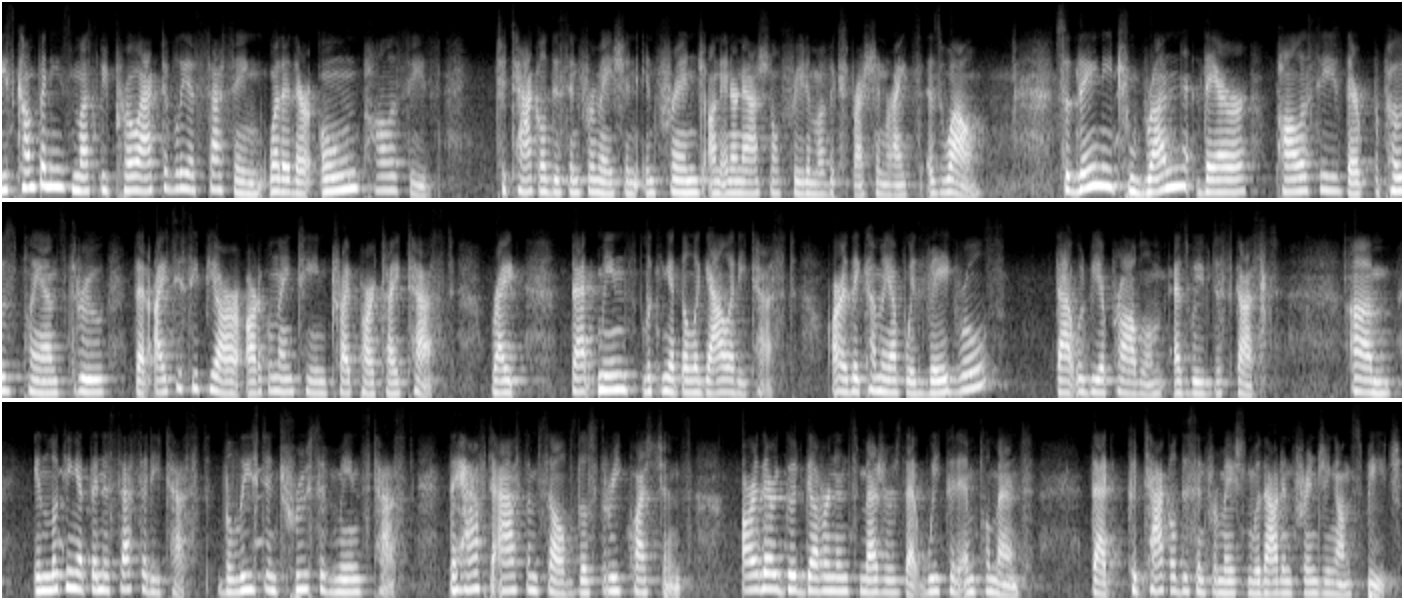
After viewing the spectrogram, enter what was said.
these companies must be proactively assessing whether their own policies to tackle disinformation infringe on international freedom of expression rights as well. So they need to run their policies, their proposed plans through that ICCPR Article 19 tripartite test, right? That means looking at the legality test. Are they coming up with vague rules? That would be a problem, as we've discussed. Um, in looking at the necessity test, the least intrusive means test, they have to ask themselves those three questions. Are there good governance measures that we could implement that could tackle disinformation without infringing on speech.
